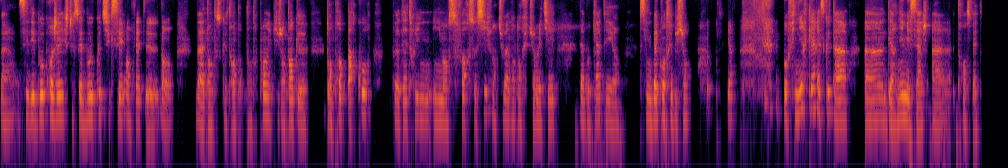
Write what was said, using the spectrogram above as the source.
bah, c'est des beaux projets. Je te souhaite beaucoup de succès en fait dans, bah, dans tout ce que tu entreprends. Et puis j'entends que ton propre parcours peut être une, immense force aussi, tu vois, dans ton futur métier d'avocate. Et c'est une belle contribution. Pour finir, Claire, est-ce que tu as un dernier message à transmettre?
